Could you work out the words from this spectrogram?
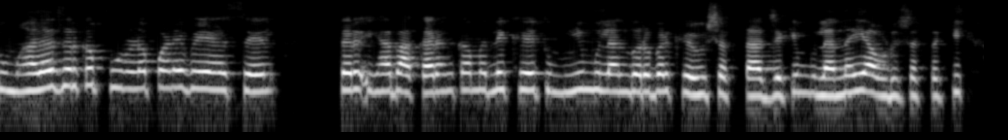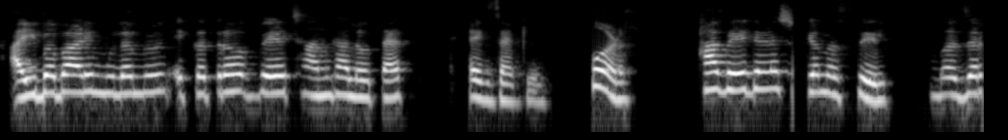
तुम्हाला जर का पूर्णपणे वेळ असेल तर ह्या बाकारांकामधले खेळ तुम्ही मुलांबरोबर खेळू शकता जे की मुलांनाही आवडू शकतं की आई बाबा आणि मुलं मिळून एकत्र वेळ छान घालवतात एक्झॅक्टली पण हा वेळ देणं शक्य नसेल जर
